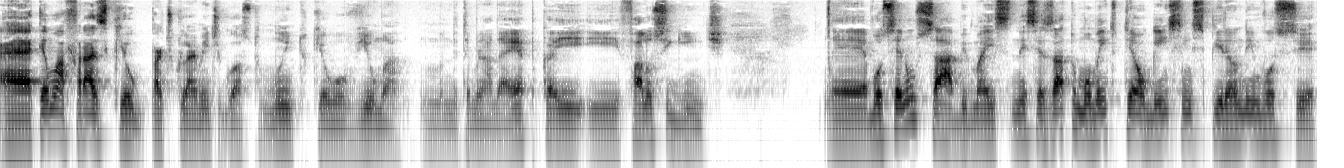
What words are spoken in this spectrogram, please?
É, tem uma frase que eu particularmente gosto muito, que eu ouvi uma, uma determinada época e, e fala o seguinte: é, você não sabe, mas nesse exato momento tem alguém se inspirando em você.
